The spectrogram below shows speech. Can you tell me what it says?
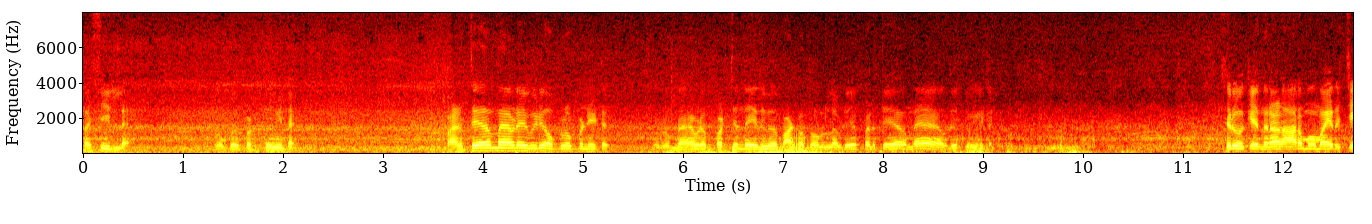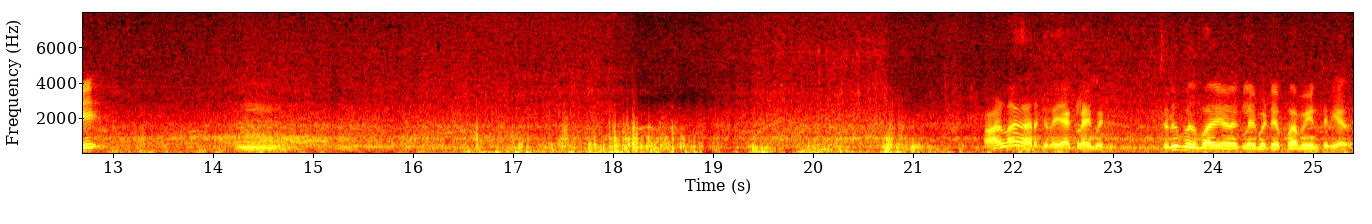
பசி இல்லை நான் போய் படுத்து தூங்கிட்டேன். அப்படியே வீடியோ அப்லோட் பண்ணிவிட்டு ஒரு நேரம் அப்படியே படுத்திருந்தேன் எதுவுமே பார்க்க தோணல. அப்படியே படுத்தே இருந்தேன் அப்படியே தூங்கிட்டேன். சரி ஓகே இந்த நாள் ஆரம்பமாயிருச்சு. அழகாக இருக்குது ஐயா கிளைமேட் திருப்பதி மாதிரியான கிளைமேட் எப்போ அமையும் தெரியாது.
